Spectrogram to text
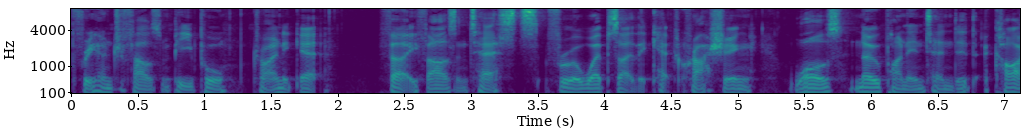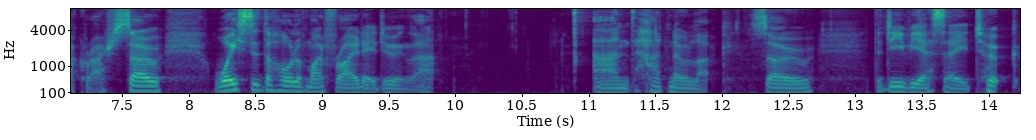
300,000 people trying to get 30,000 tests through a website that kept crashing was, no pun intended, a car crash. So, wasted the whole of my Friday doing that and had no luck. So, the DVSA took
